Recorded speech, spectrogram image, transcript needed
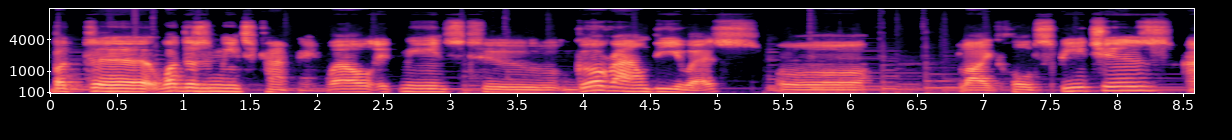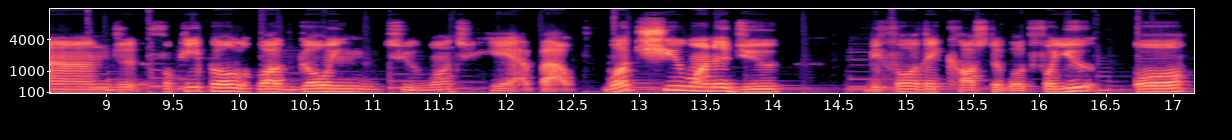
But uh, what does it mean to campaign? Well, it means to go around the US or like hold speeches and for people who are going to want to hear about what you want to do before they cast a vote for you or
